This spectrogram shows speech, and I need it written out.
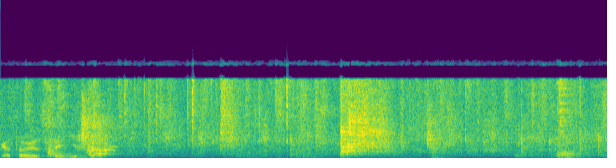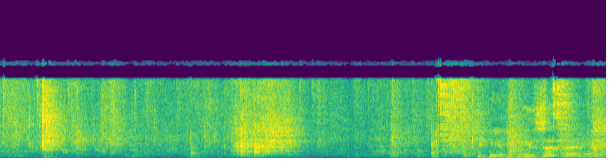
Готовится еда. А тебе, Денис, задание.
